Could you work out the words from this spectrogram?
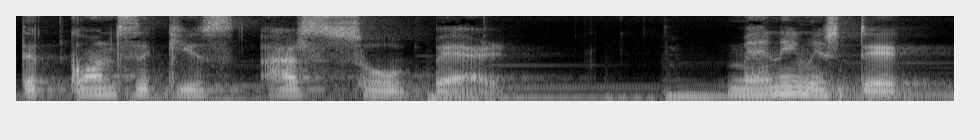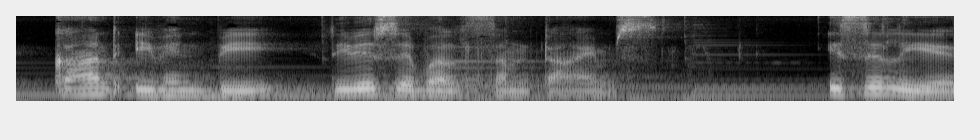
The consequences are so bad. Many mistakes can't even be reversible sometimes. इसलिए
